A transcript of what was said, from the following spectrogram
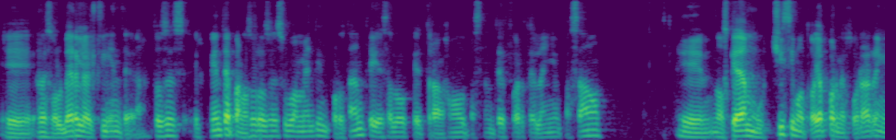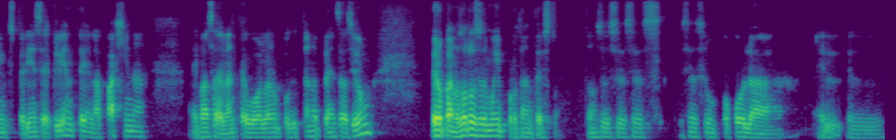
eh, resolverle al cliente. Entonces, el cliente para nosotros es sumamente importante y es algo que trabajamos bastante fuerte el año pasado. Eh, nos queda muchísimo todavía por mejorar en experiencia de cliente, en la página. Ahí más adelante voy a hablar un poquito en la presentación. Pero para nosotros es muy importante esto. Entonces, ese es, ese es un poco la, el, el,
